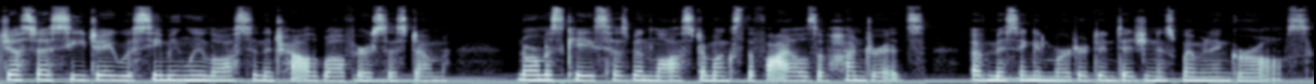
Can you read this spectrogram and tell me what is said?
Just as CJ was seemingly lost in the child welfare system, Norma's case has been lost amongst the files of hundreds of missing and murdered Indigenous women and girls.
